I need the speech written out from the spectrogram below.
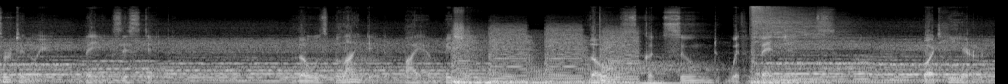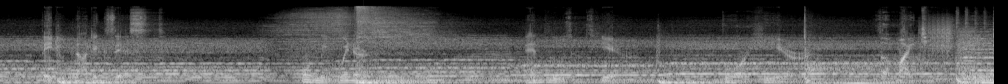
Certainly, they existed. Those blinded by ambition. Those consumed with vengeance. But here, they do not exist. Only winners and losers here. For here, the mighty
